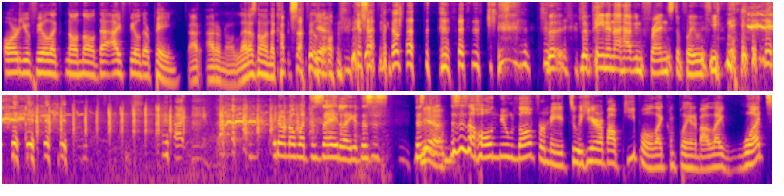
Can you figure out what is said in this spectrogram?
or do you feel like no, no, that I feel their pain? I, I don't know. Let us know in the comments below because I feel that. The the pain of not having friends to play with you. I don't know what to say. Like this is this Yeah. is this is a whole new love for me to hear about people like complaining about like what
